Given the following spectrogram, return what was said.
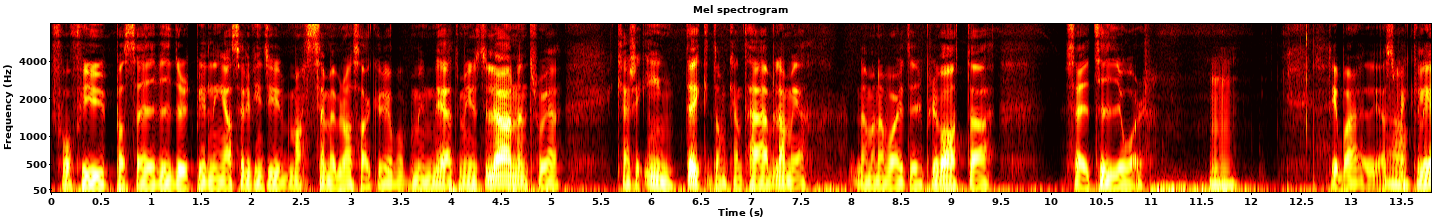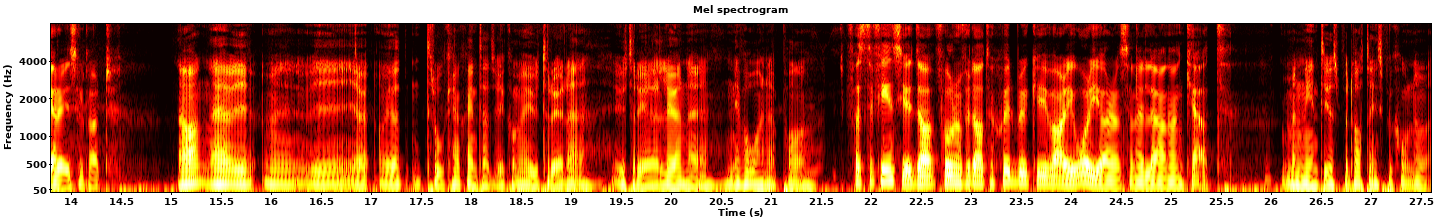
få fördjupa sig i vidareutbildning. Alltså det finns ju massor med bra saker att jobba på myndighet. Men just lönen tror jag kanske inte de kan tävla med när man har varit i det privata, säg tio år. mm. Det är bara, jag Ja. spekulerar ju såklart. Ja, nej, vi, vi, jag, och jag tror kanske inte att vi kommer utreda, utreda lönenivåerna på, Fast det finns ju, Forum för dataskydd brukar ju varje år göra en sån här lönenkät. men inte just på Datainspektionen va?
